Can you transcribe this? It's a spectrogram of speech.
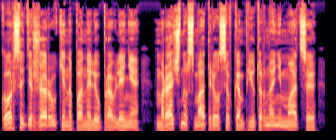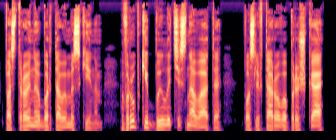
Корса, держа руки на панели управления, мрачно всматривался в компьютерную анимацию, построенную бортовым эскином. В рубке было тесновато. После второго прыжка,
